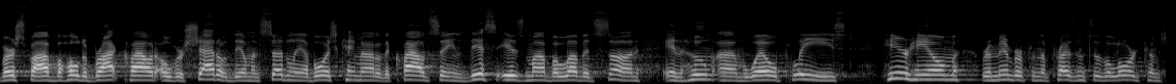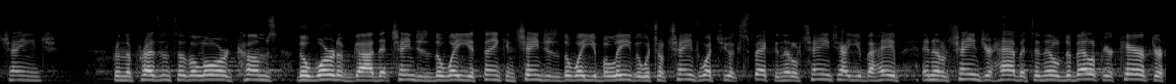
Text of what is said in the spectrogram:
verse 5 Behold, a bright cloud overshadowed them, and suddenly a voice came out of the cloud saying, This is my beloved Son, in whom I am well pleased. Hear him. Remember, from the presence of the Lord comes change. From the presence of the Lord comes the Word of God that changes the way you think and changes the way you believe it, which will change what you expect and it'll change how you behave and it'll change your habits and it'll develop your character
